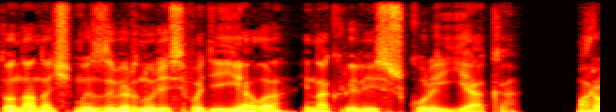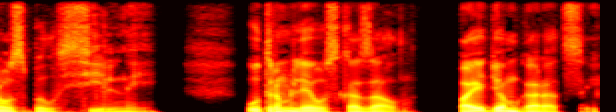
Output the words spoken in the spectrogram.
то на ночь мы завернулись в одеяло и накрылись шкурой яка. Мороз был сильный. Утром Лео сказал, «Пойдем, Гораций.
